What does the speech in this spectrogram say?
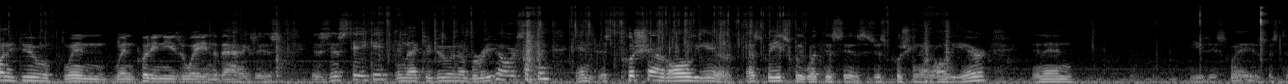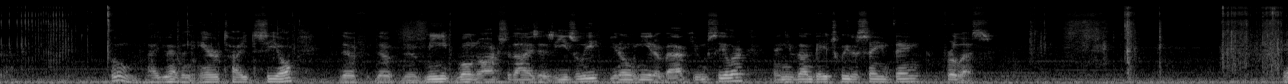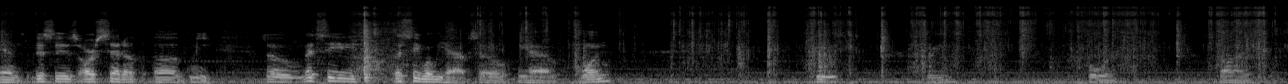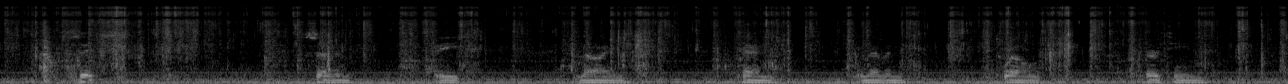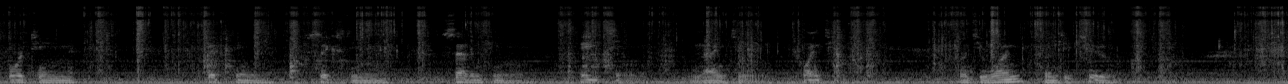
want to do when when putting these away in the bags is is just take it and like you're doing a burrito or something and just push out all the air. That's basically what this is just pushing out all the air and then easiest way is just to boom now you have an airtight seal. The, the the meat won't oxidize as easily. You don't need a vacuum sealer and you've done basically the same thing for less. And this is our setup of meat so let's see, let's see what we have. So we have one, two, three, four, five, six, seven, eight, nine, ten, eleven, twelve, thirteen, fourteen, fifteen, sixteen, seventeen, eighteen. 19, 20, 21, 22,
